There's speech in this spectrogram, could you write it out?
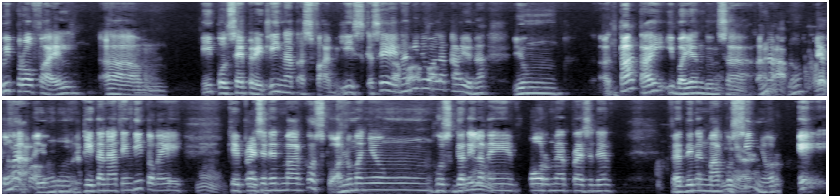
we profile um, people separately, not as families. Kasi Apo, naniniwala tayo na yung uh, tatay, iba yan dun sa Sa anak. anak. No? Ito nga, yung nakita natin dito kay Mm. kay President Marcos, kung ano man yung husga nila Mm. kay former President Ferdinand Marcos. Sr., eh,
